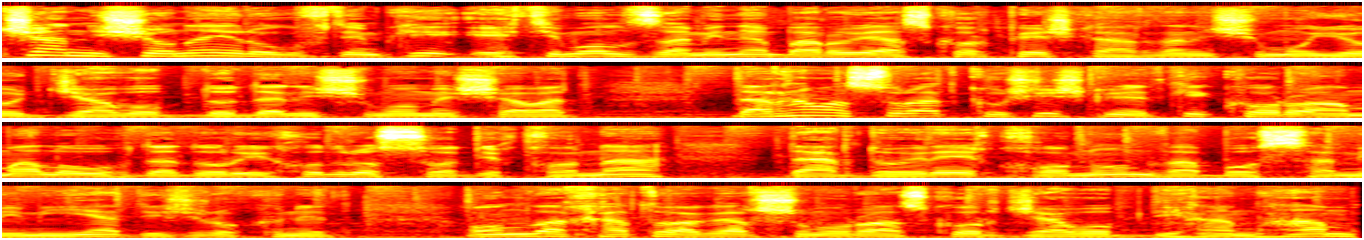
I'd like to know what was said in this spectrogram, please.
чанд нишонаеро гуфтем ки эҳтимол замина барои аз кор пеш кардани шумо ё ҷавоб додани шумо мешавад. Дар ҳама сурат кӯшиш кунед ки кору амалу ӯҳдадории худро содиқона дар доираи қонун ва бо самимият иҷро кунед. Он вақт ҳатто агар шуморо аз кор ҷавоб диҳанд ҳам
